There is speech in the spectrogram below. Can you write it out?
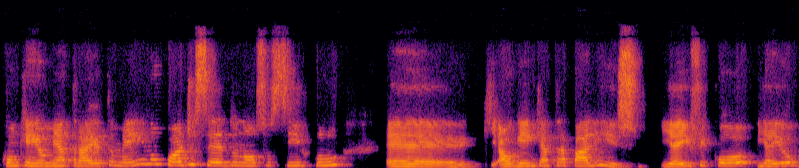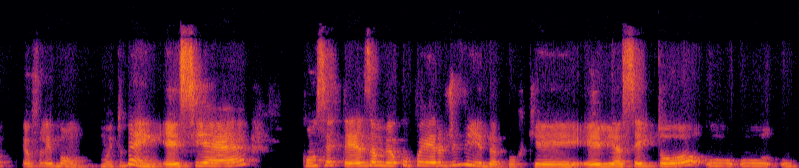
com quem eu me atraia também, não pode ser do nosso círculo é, que, alguém que atrapalhe isso. E aí ficou, e aí eu, eu falei, bom, muito bem, esse é com certeza o meu companheiro de vida, porque ele aceitou o, o,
